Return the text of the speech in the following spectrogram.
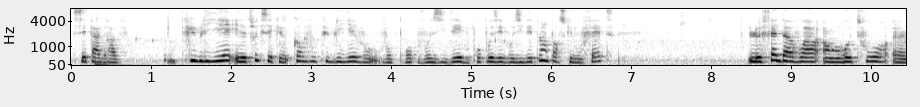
c'est pas grave publier, et le truc c'est que quand vous publiez vos, vos, idées, vous proposez vos idées, peu importe ce que vous faites, le fait d'avoir en retour euh,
